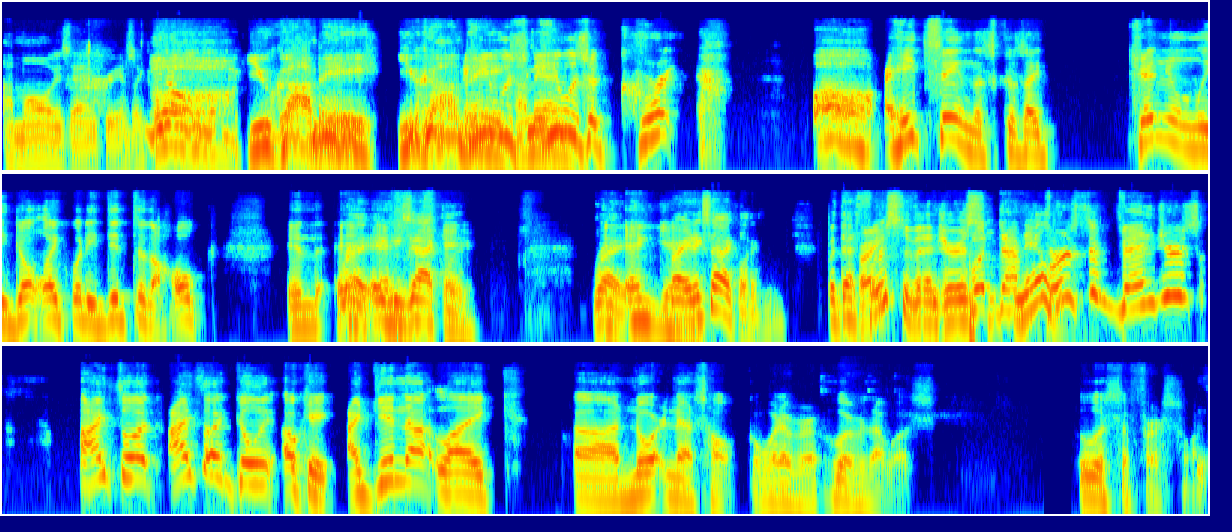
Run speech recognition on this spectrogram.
I'm always angry. I was like, oh, you got me, you got me. he was he was a great. Oh, I hate saying this because I genuinely don't like what he did to the Hulk. In, the, Right, in- exactly. right, Endgame. right, exactly. But that Right? first Avengers, But that nailed it. first Avengers, I thought I thought going okay. I did not like uh Norton as Hulk or whatever, whoever that was. Who was the first one?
